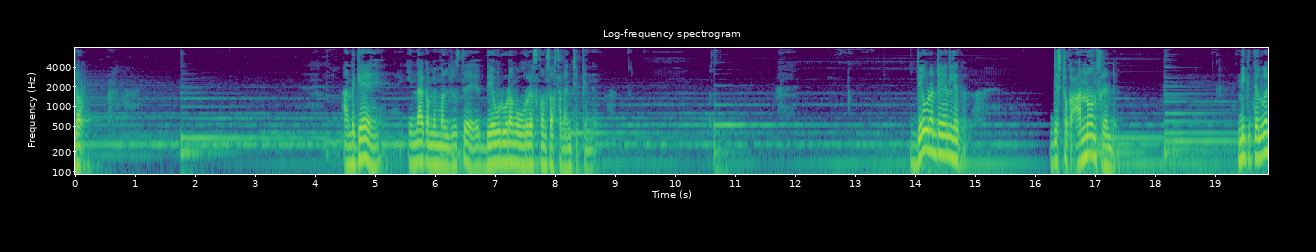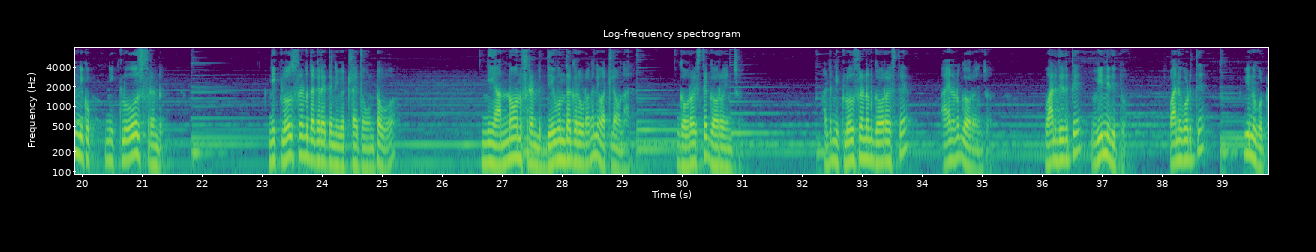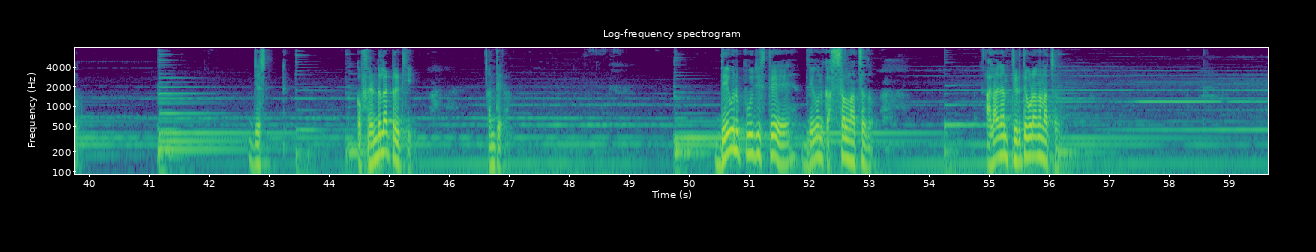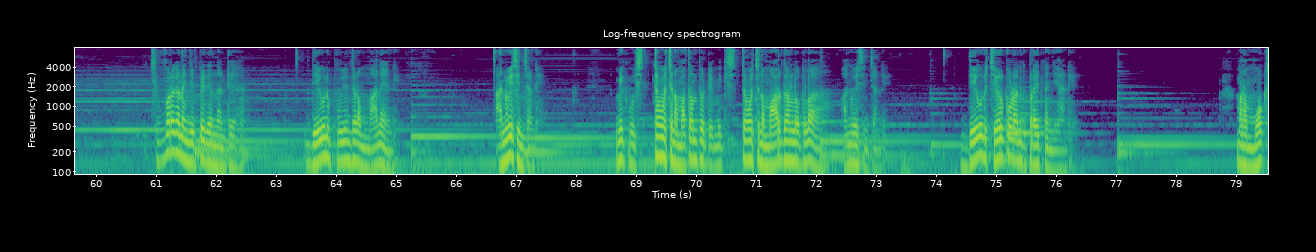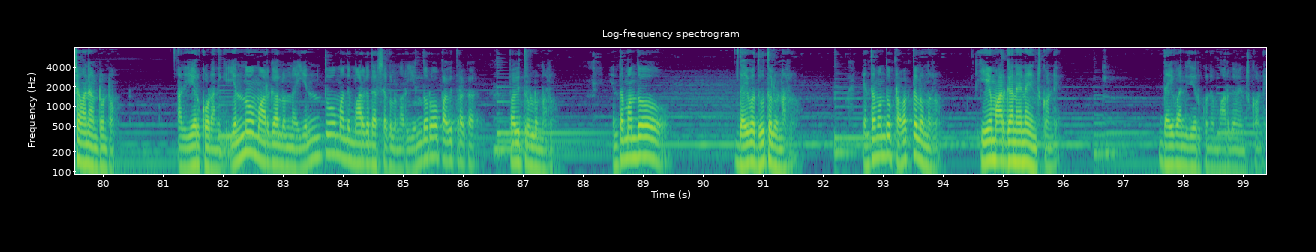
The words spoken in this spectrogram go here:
అందుకే ఇందాక మిమ్మల్ని చూస్తే దేవుడు కూడా ఊరేసుకొని వస్తాడని చెప్పింది. దేవుడు అంటే ఏం లేదు. జస్ట్ ఒక అన్నోన్ ఫ్రెండ్. నీకు తెలియని నీకు నీ క్లోజ్ ఫ్రెండ్. నీ క్లోజ్ ఫ్రెండ్ దగ్గర అయితే నీవు ఎట్లయితే ఉంటావో నీ అన్నోన్ ఫ్రెండ్ దేవుని దగ్గర కూడా నీవు అట్లే ఉండాలి. గౌరవిస్తే గౌరవించు. అంటే నీ క్లోజ్ ఫ్రెండ్ని గౌరవిస్తే ఆయనను గౌరవించు. వాని తిడితే వీన్ని తిట్టు. వాని కొడితే వీన్ని కొట్టు. జస్ట్ ఒక ఫ్రెండ్లా ట్రీట్ చేయి అంతే. దేవుని పూజిస్తే దేవునికి అస్సలు నచ్చదు. అలాగని తిడితే కూడా నచ్చదు. చివరగా నేను చెప్పేది ఏంటంటే దేవుని పూజించడం మానేయండి. అన్వేషించండి. మీకు ఇష్టం వచ్చిన మతంతో మీకు ఇష్టం వచ్చిన మార్గం లోపల అన్వేషించండి. దేవుని చేరుకోవడానికి ప్రయత్నం చేయండి. మనం మోక్షం అని అంటుంటాం. అది ఏరుకోవడానికి ఎన్నో మార్గాలు ఉన్నాయి. ఎంతోమంది మార్గదర్శకులు ఉన్నారు. ఎందరో పవిత్ర పవిత్రులు ఉన్నారు. ఎంతమందో దైవదూతలు ఉన్నారు. ఎంతమందో ప్రవక్తలు ఉన్నారు ఏ మార్గానైనా ఎంచుకోండి. దైవాన్ని చేరుకునే మార్గం ఎంచుకోండి.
